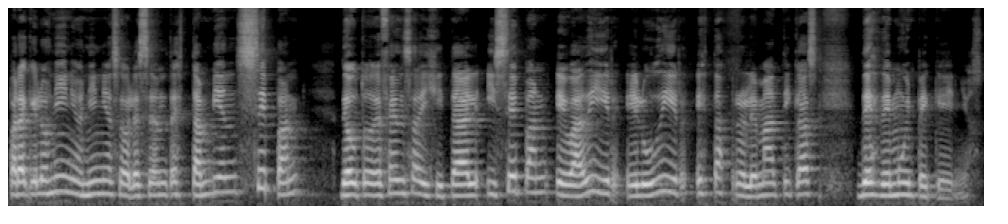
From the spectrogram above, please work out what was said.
para que los niños, niñas y adolescentes también sepan de autodefensa digital y sepan evadir, eludir estas problemáticas desde muy pequeños.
